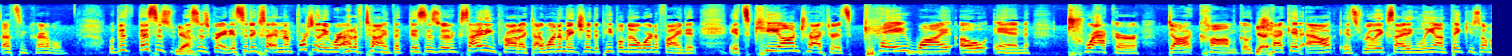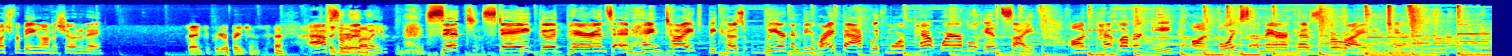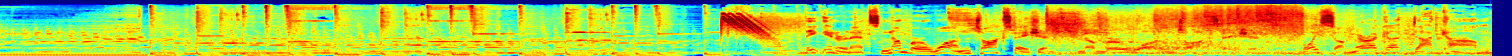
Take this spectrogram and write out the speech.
That's incredible. Well, this this is yeah. this is great. It's an exciting. Unfortunately, we're out of time, but this is an exciting product. I want to make sure that people know where to find it. It's Kyon tracker. It's K Y O N tracker.com. Go yes. check it out. It's really exciting. Leon, thank you so much for being on the show today. Thank you for your patience. Absolutely. Sit, stay, good parents, and hang tight because we are going to be right back with more pet wearable insight on Pet Lover Geek on Voice America's Variety Channel. the Internet's number one talk station. Number one talk station. VoiceAmerica.com.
